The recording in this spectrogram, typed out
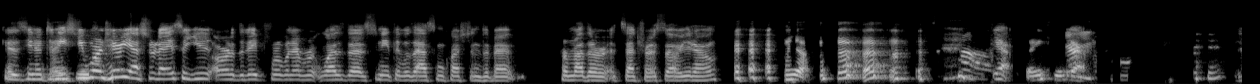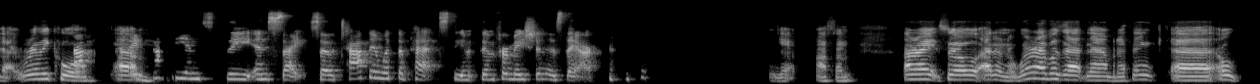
Because you know, Denise, you. you. weren't here yesterday. So you or the day before, whenever it was that Sunita was asking questions about her mother, etc. So you know. yeah. yeah. Thank you. Yeah. yeah, really cool. Tap, um, tap the, in, the insight. So tap in with the pets. The, the information is there. Yeah, awesome. All right, so I don't know where I was at now, but I think, uh, oh,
